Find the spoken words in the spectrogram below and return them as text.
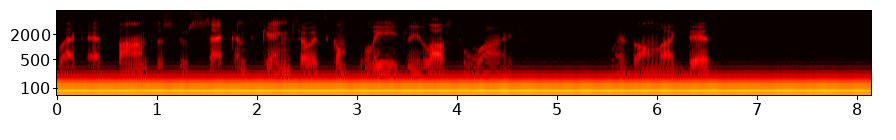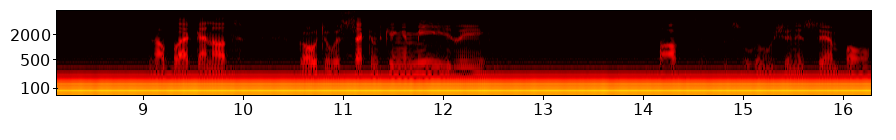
black advances to second king. So it's completely lost to white. Went on like this. Now black cannot go to a second king immediately. But the solution is simple.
